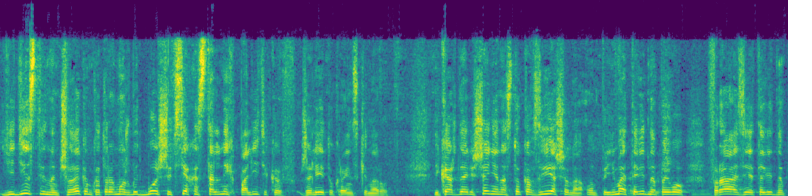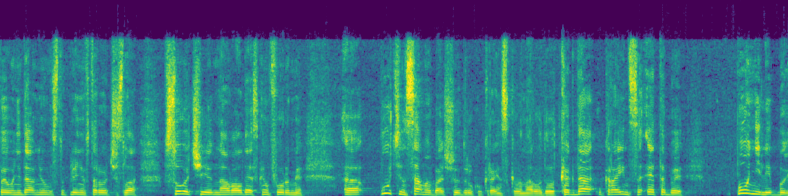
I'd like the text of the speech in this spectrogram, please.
единственным человеком, который, может быть, больше всех остальных политиков жалеет украинский народ. И каждое решение настолько взвешено, он принимает, это видно по его фразе, это видно по его недавнему выступлению 2 числа в Сочи на Валдайском форуме. Э, Путин самый большой друг украинского народа. Вот когда украинцы это бы поняли бы,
